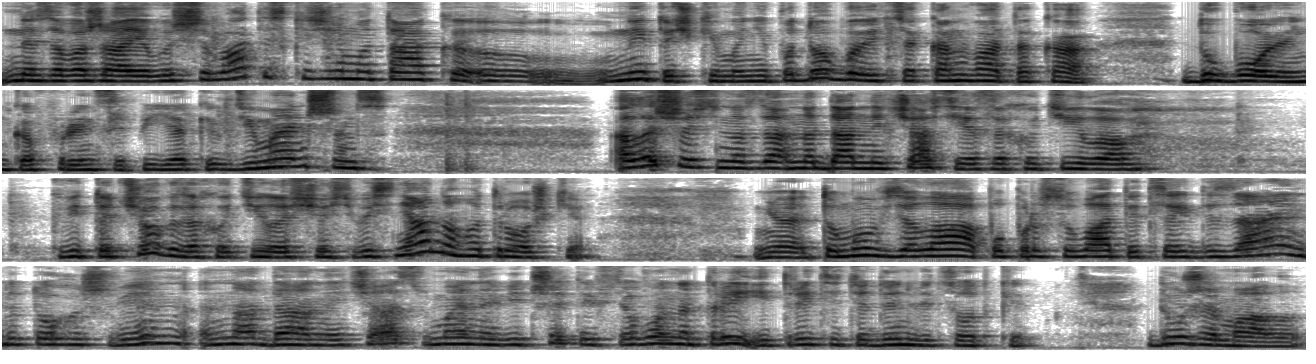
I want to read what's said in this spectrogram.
не заважає вишивати, скажімо так. Е, Ниточки мені подобаються. Канва така дубовенька, в принципі, як і в Dimensions. Але щось на, на даний час я захотіла квіточок, захотіла щось весняного трошки. Е, Тому взяла попросувати цей дизайн, до того ж він на даний час в мене відшитий всього на 3,31%. Дуже мало.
